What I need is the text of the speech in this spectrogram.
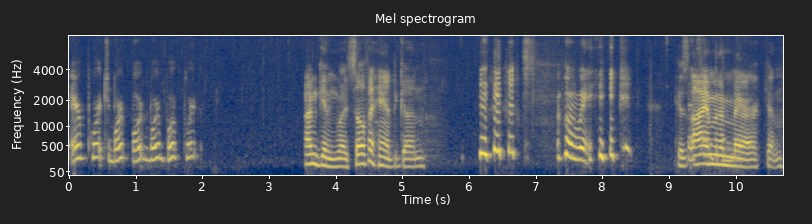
Airport, board, board, board, board, board. I'm getting myself a handgun wait. because I am an. American.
